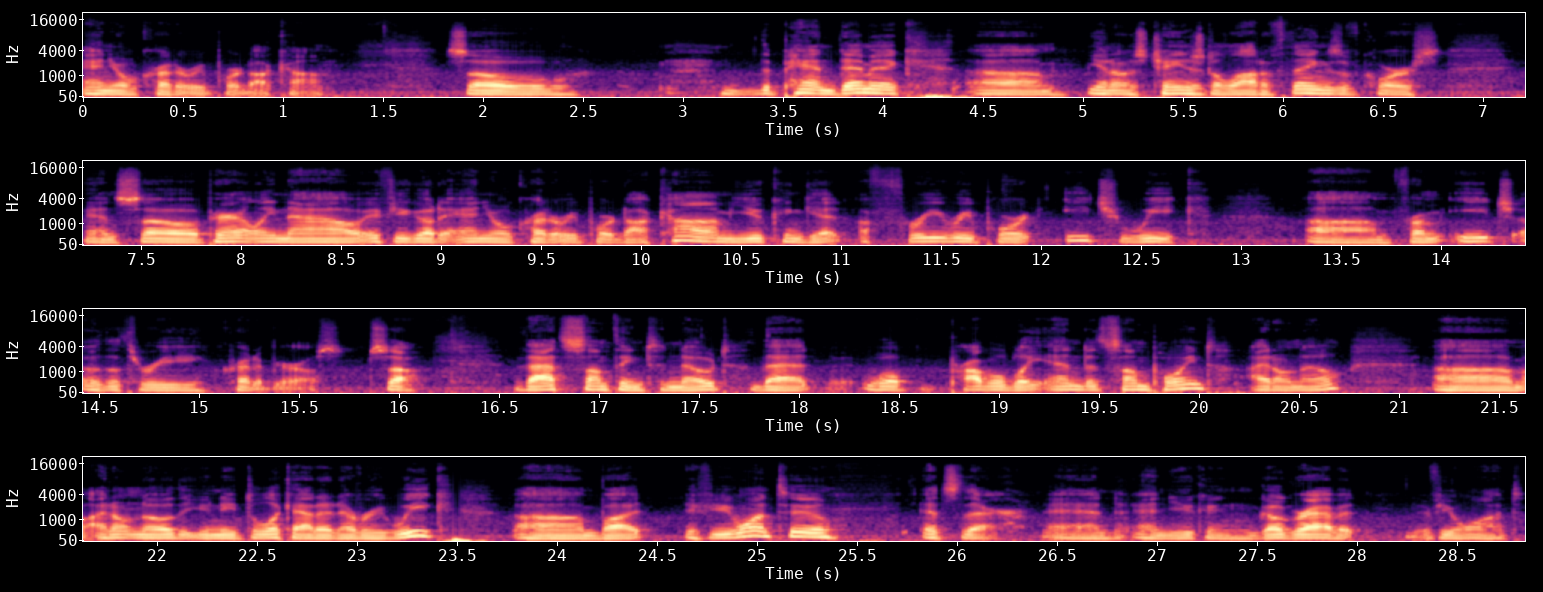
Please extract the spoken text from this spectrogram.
annualcreditreport.com. So the pandemic, um, you know, has changed a lot of things, of course. And so apparently now, if you go to annualcreditreport.com, you can get a free report each week um, from each of the three credit bureaus. So that's something to note that will probably end at some point. I don't know. Um, I don't know that you need to look at it every week, um, but if you want to, it's there, and and you can go grab it if you want.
